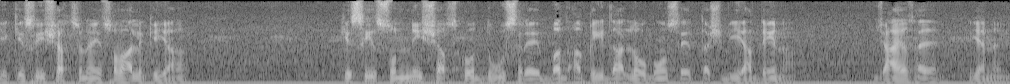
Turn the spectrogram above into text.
یہ کسی شخص نے سوال کیا، کسی سنی شخص کو دوسرے بدعقیدہ لوگوں سے تشبیہ دینا جائز ہے یا نہیں؟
